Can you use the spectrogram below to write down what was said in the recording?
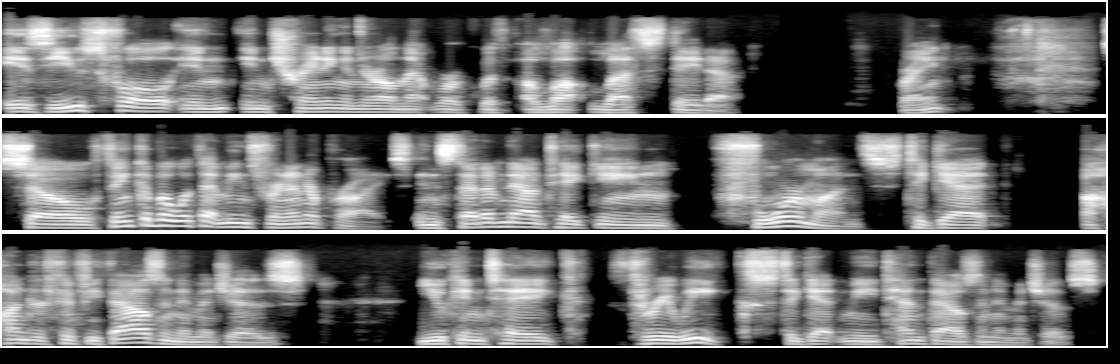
is useful in, in training a neural network with a lot less data right? So think about what that means for an enterprise. Instead of now taking four months to get 150,000 images, you can take three weeks to get me 10,000 images.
